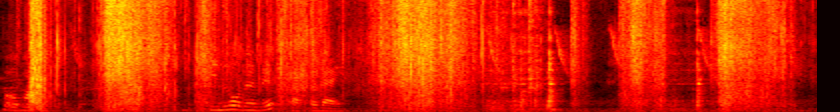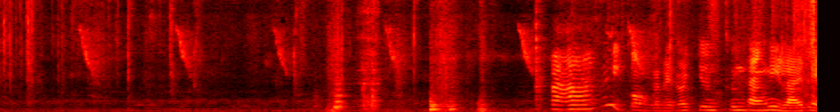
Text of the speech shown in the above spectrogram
พอพัก กินโลดเลยเด้อผักกระไดอ้ายกล่องกระไดเรา จึงถึงทางนี่หลายแท้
